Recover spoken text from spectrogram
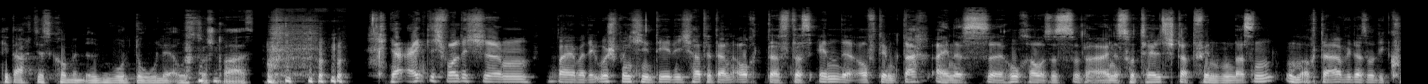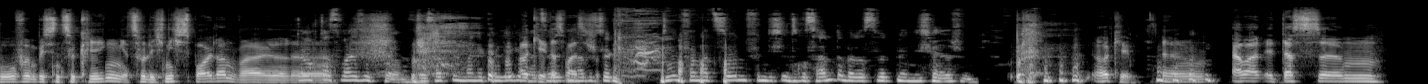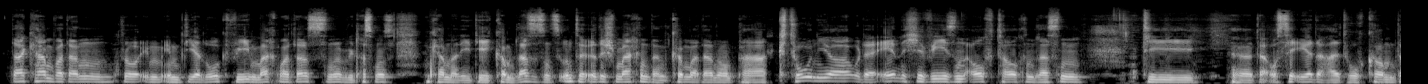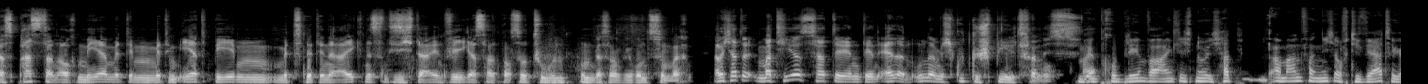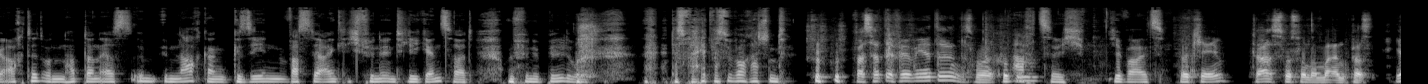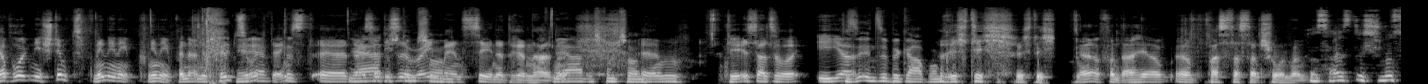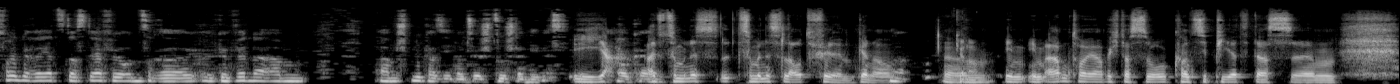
gedacht, es kommen irgendwo Dole aus der Straße. Ja, eigentlich wollte ich ähm, bei, bei der ursprünglichen Idee, die ich hatte, dann auch, dass das Ende auf dem Dach eines äh, Hochhauses oder eines Hotels stattfinden lassen, um auch da wieder so die Kurve ein bisschen zu kriegen. Jetzt will ich nicht spoilern, weil äh, Doch, das weiß ich schon. Das hat mir meine Kollegin Okay, erzählt. das weiß ich gesagt, Die Informationen finde ich interessant, aber das wird mir nicht helfen. Okay. ähm, aber das, ähm, da kamen wir dann so im, im Dialog, wie machen wir das? Ne? Wie lassen wir es? Dann kam dann die Idee, komm, lass es uns unterirdisch machen, dann können wir da noch ein paar Ktonier oder ähnliche Wesen auftauchen lassen, die äh, da aus der Erde halt hochkommen. Das passt dann auch mehr mit dem, mit dem Erdbeben, mit, mit den Ereignissen, die sich da in Vegas halt noch so tun, um das irgendwie rund zu machen. Aber ich hatte, Matthias hat den, den Alan unheimlich gut gespielt, fand ich. Mein Problem war eigentlich nur, ich habe am Anfang nicht auf die Werte geachtet und habe dann erst im, im Nachgang gesehen, was der eigentlich für eine Intelligenz hat und für eine Bildung. Das war etwas überraschend. Was hat der für Werte? Lass mal gucken. 80 jeweils. Okay. Das muss man nochmal anpassen. Ja, wohl, nee, stimmt. Nee, nee, nee, nee, nee. Wenn du an den Film zurückdenkst, das- äh, da ja, ist ja das diese stimmt Rain schon. Man-Szene drin halt. Ne? Ja, das stimmt schon. Ähm, der ist also eher Diese Inselbegabung. richtig, richtig. Ja, von daher äh, passt das dann schon. Man. Das heißt, ich schlussfolgere jetzt, dass der für unsere äh, Gewinne am, am Spielcasino-Tisch zuständig ist. Ja, Okay. also zumindest, zumindest laut Film, genau. Ja. Ähm, Genau. im, Im Abenteuer habe ich das so konzipiert, dass ähm,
